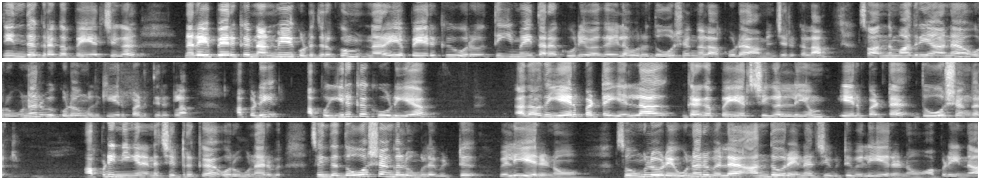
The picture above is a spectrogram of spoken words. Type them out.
இந்த கிரக பெயர்ச்சிகள் நிறைய பேருக்கு நன்மையை கொடுத்துருக்கும். நிறைய பேருக்கு ஒரு தீமை தரக்கூடிய வகையில் ஒரு தோஷங்களாக கூட அமைஞ்சிருக்கலாம். ஸோ அந்த மாதிரியான ஒரு உணர்வு கூட உங்களுக்கு ஏற்படுத்தியிருக்கலாம். அப்படி அப்போ இருக்கக்கூடிய அதாவது ஏற்பட்ட எல்லா கிரக பெயர்ச்சிகள்லையும் ஏற்பட்ட தோஷங்கள் அப்படி நீங்கள் நினச்சிட்டு இருக்க ஒரு உணர்வு. ஸோ இந்த தோஷங்கள் உங்களை விட்டு வெளியேறணும். ஸோ உங்களுடைய உணர்வில் அந்த ஒரு எனர்ஜி விட்டு வெளியேறணும் அப்படின்னா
